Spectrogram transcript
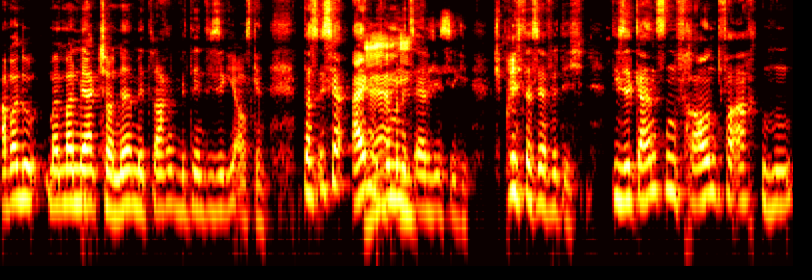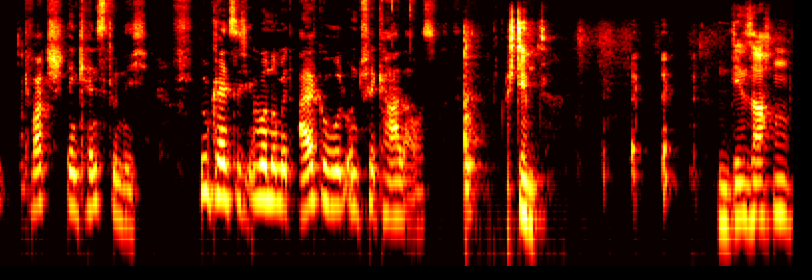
aber du, man, man merkt schon, ne, mit Sachen, mit denen sich Sigi auskennt. Das ist ja eigentlich, Ja, wenn man jetzt ehrlich ist, Sigi, spricht das ja für dich. Diese ganzen frauenverachtenden Quatsch, den kennst du nicht. Du kennst dich immer nur mit Alkohol und Fäkal aus. Stimmt. In den Sachen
